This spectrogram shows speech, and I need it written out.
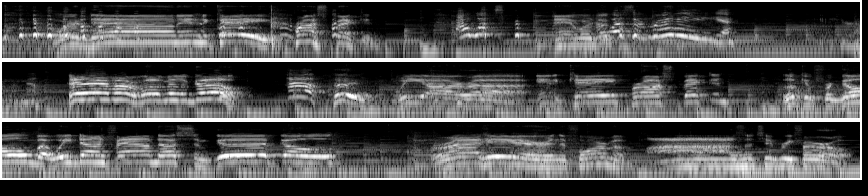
We're down in the cave prospecting. I wasn't, And we're I wasn't ready. I can't hear on my mouth. Hey, Mama, one minute go. How? Hey, we are uh, in a cave prospecting, looking for gold, but we done found us some good gold right here in the form of positive referrals.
